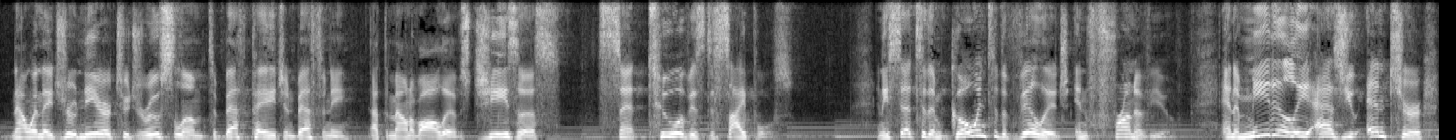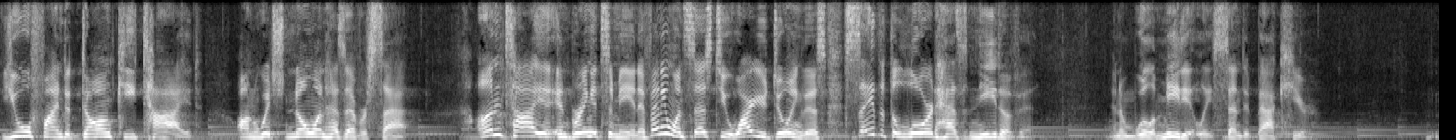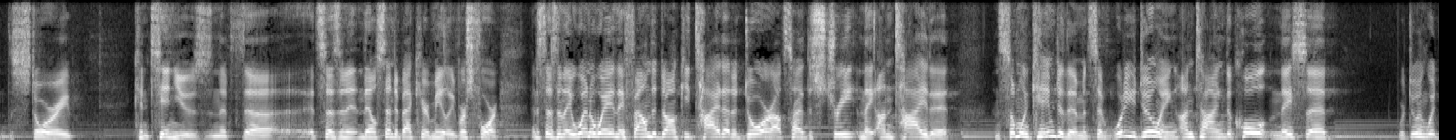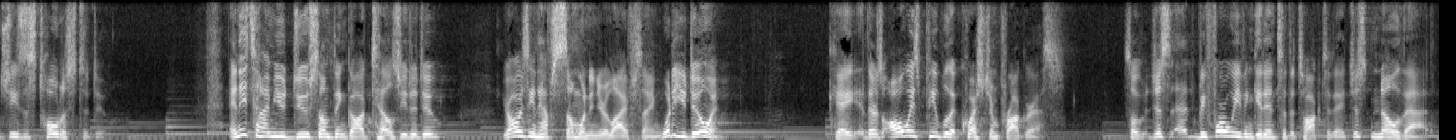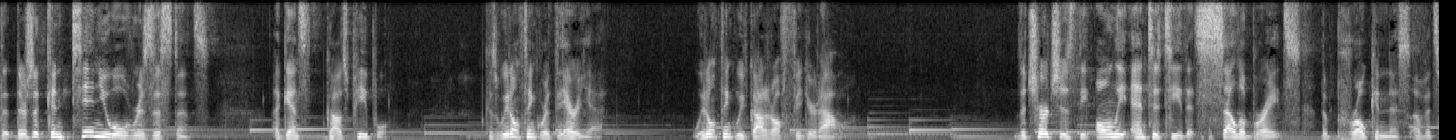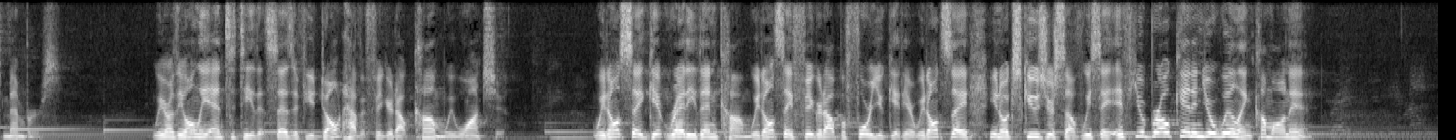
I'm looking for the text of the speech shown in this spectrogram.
Now, when they drew near to Jerusalem, to Bethphage and Bethany at the Mount of Olives, Jesus sent two of his disciples and he said to them, Go into the village in front of you. And immediately as you enter, you will find a donkey tied on which no one has ever sat. Untie it and bring it to me. And if anyone says to you, Why are you doing this? say that the Lord has need of it, and we'll immediately send it back here. The story continues, and if the, uh, it says, and they'll send it back here immediately. Verse 4. And it says, And they went away and they found the donkey tied at a door outside the street, and they untied it and someone came to them and said, What are you doing untying the colt? And they said, We're doing what Jesus told us to do. Anytime you do something God tells you to do, you're always gonna have someone in your life saying, What are you doing? Okay, there's always people that question progress. So just uh, before we even get into the talk today, just know that, that there's a continual resistance against God's people because we don't think we're there yet. We don't think we've got it all figured out. The church is the only entity that celebrates the brokenness of its members. We are the only entity that says, if you don't have it figured out, come, we want you. We don't say, get ready, then come. We don't say, figure it out before you get here. We don't say, you know, excuse yourself. We say, if you're broken and you're willing, come on in.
